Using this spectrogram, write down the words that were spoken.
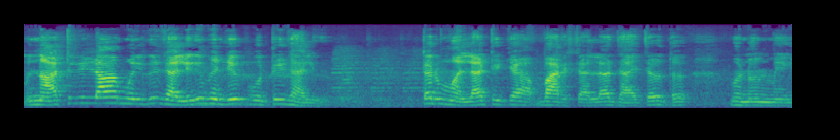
नातीला मुलगी झाली म्हणजे पोती झाली. तर मला तिच्या बारशाला जायचं होतं. म्हणून मी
